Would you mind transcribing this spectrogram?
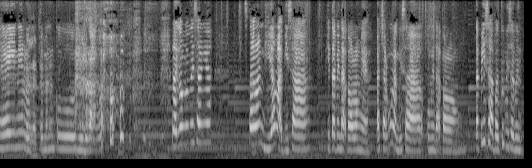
eh ini loh temenku gitu lah kalau misalnya sekarang dia nggak bisa kita minta tolong ya pacarku nggak bisa aku minta tolong. Tapi sahabatku bisa min-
